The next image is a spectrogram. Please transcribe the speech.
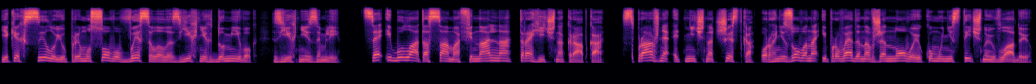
яких силою примусово виселили з їхніх домівок, з їхньої землі. Це і була та сама фінальна трагічна крапка. Справжня етнічна чистка, організована і проведена вже новою комуністичною владою.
